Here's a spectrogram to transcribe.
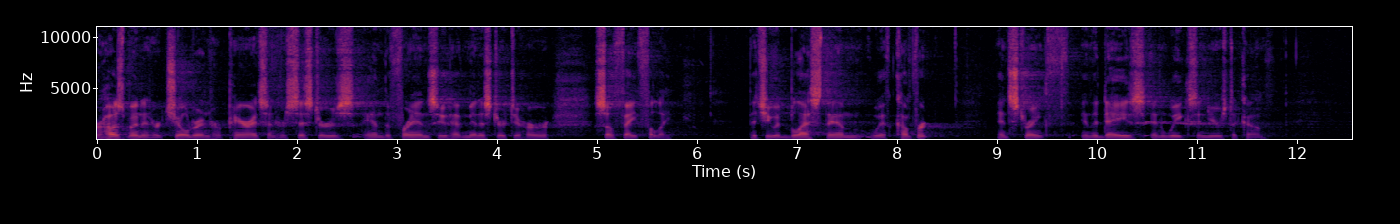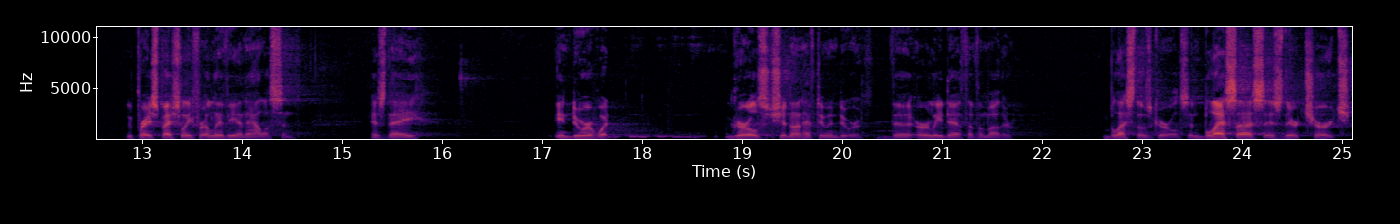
her husband and her children, her parents and her sisters, and the friends who have ministered to her so faithfully, that you would bless them with comfort and strength in the days and weeks and years to come. We pray especially for Olivia and Allison as they endure what girls should not have to endure the early death of a mother. Bless those girls and bless us as their church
